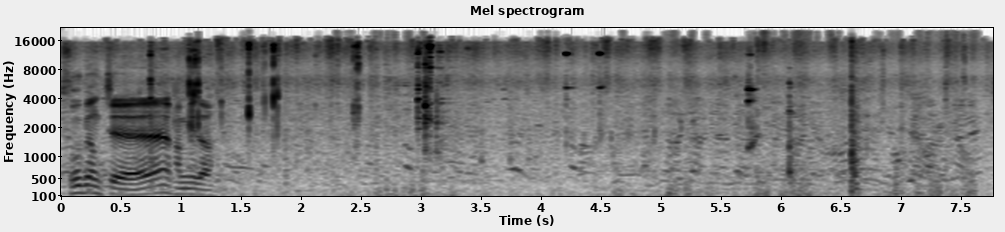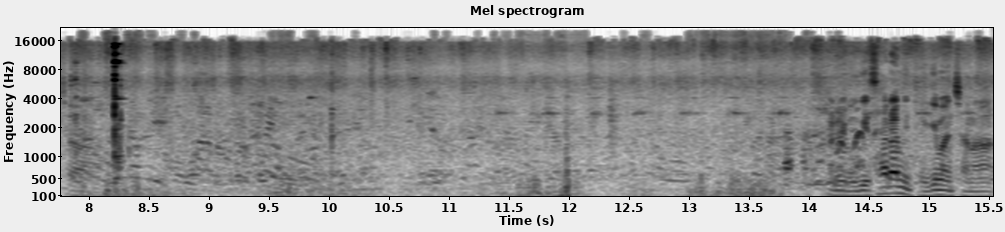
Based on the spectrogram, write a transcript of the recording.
두 병째 갑니다. 자. 아니 여기 사람이 되게 많잖아.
